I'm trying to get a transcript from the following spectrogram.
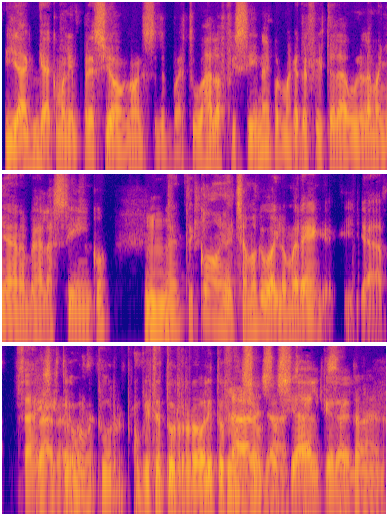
y ya queda como la impresión, ¿no? Entonces, pues tú vas a la oficina y por más que te fuiste a la 1 de la mañana en vez de a las 5, la gente, coño, el chamo que bailó merengue, y ya, o sea, hiciste como, tú cumpliste tu rol y tu función social, que era el,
